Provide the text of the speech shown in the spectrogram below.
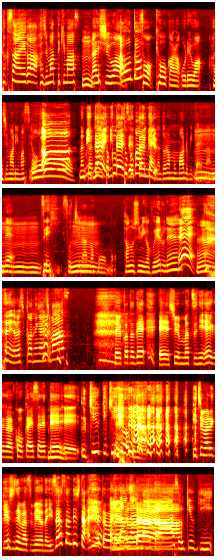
たくさん映画始まってきます、うん。来週は。あ本当？そう今日から俺は始まりますよ。あなんか見たね特い見たい特番みたいなドラマもあるみたいなんで、うんうんうんうん。ぜひそちらの方も、楽しみが増えるえねえ、よろしくお願いします。ということで、えー週末に映画が公開されて、えーウキウキ金曜日な109シネマズ名誉の伊沢さんでした。ありがとうございました。ウキウキ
